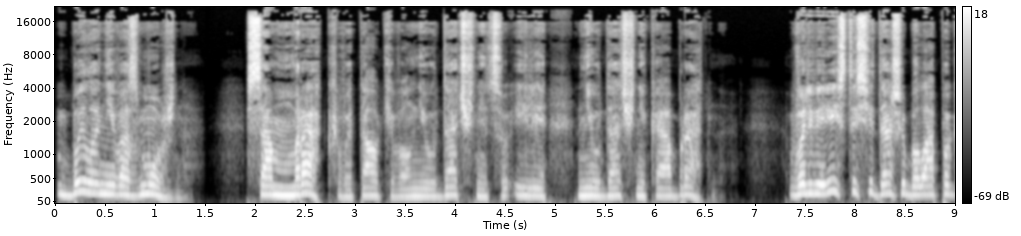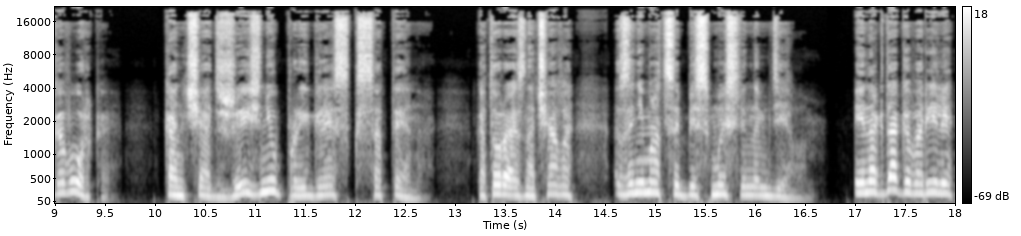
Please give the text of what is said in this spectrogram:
было невозможно. Сам мрак выталкивал неудачницу или неудачника обратно. В Альверистосе даже была поговорка «кончать жизнью, прыгая с ксатена», которая означала заниматься бессмысленным делом. Иногда говорили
